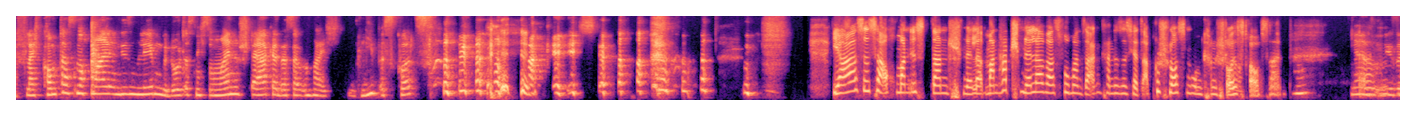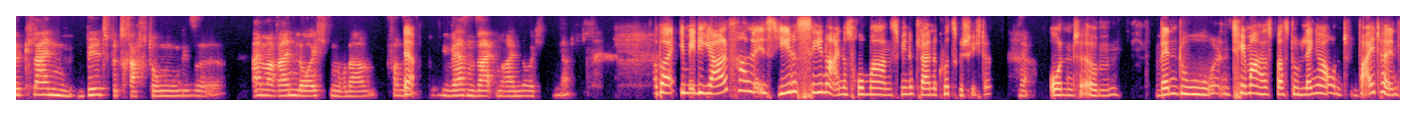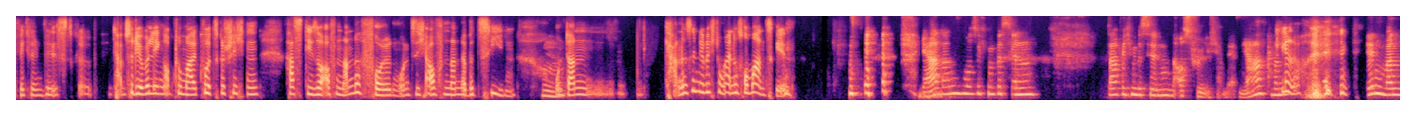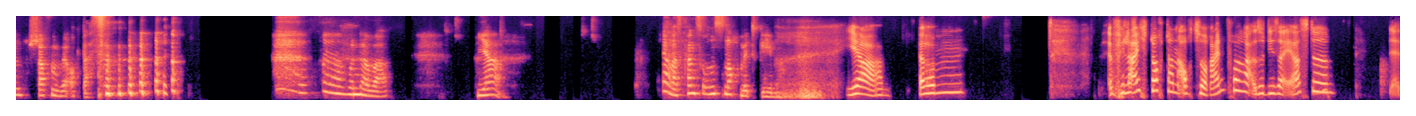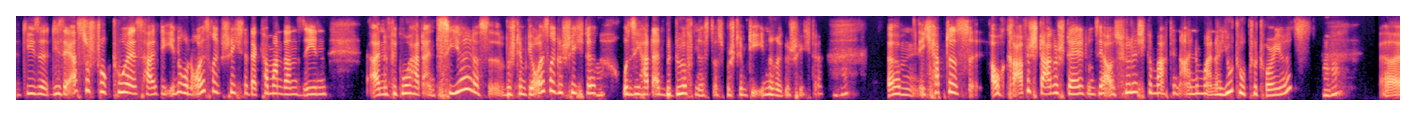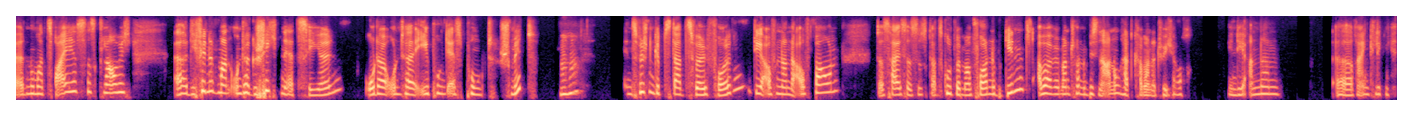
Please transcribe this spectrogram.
vielleicht kommt das nochmal in diesem Leben. Geduld ist nicht so meine Stärke, deshalb immer, ich liebe es kurz. ja, es ist auch, man ist dann schneller, man hat schneller was, wo man sagen kann, das ist jetzt abgeschlossen und kann stolz drauf sein. Mhm. Ja, also ähm, diese kleinen Bildbetrachtungen, diese einmal reinleuchten oder von ja. diversen Seiten reinleuchten. Ja. Aber im Idealfall ist jede Szene eines Romans wie eine kleine Kurzgeschichte. Ja. Und ähm, wenn du ein Thema hast, was du länger und weiterentwickeln willst, äh, kannst du dir überlegen, ob du mal Kurzgeschichten hast, die so aufeinander folgen und sich aufeinander beziehen. Hm. Und dann kann es in die Richtung eines Romans gehen. ja, dann muss ich ein bisschen darf ich ein bisschen ausführlicher werden, ja? Dann genau. irgendwann schaffen wir auch das. ah, wunderbar. Ja. Ja, was kannst du uns noch mitgeben? Ja, ähm, vielleicht doch dann auch zur Reihenfolge. Also dieser erste, äh, diese, diese erste Struktur ist halt die innere und äußere Geschichte. Da kann man dann sehen, eine Figur hat ein Ziel, das äh, bestimmt die äußere Geschichte, mhm. und sie hat ein Bedürfnis, das bestimmt die innere Geschichte. Mhm. Ähm, ich habe das auch grafisch dargestellt und sehr ausführlich gemacht in einem meiner YouTube-Tutorials. Mhm. Äh, Nummer zwei ist es, glaube ich. Äh, die findet man unter Geschichten erzählen oder unter e.s. Schmidt. Mhm. Inzwischen gibt es da zwölf Folgen, die aufeinander aufbauen. Das heißt, es ist ganz gut, wenn man vorne beginnt, aber wenn man schon ein bisschen Ahnung hat, kann man natürlich auch in die anderen äh, reinklicken.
